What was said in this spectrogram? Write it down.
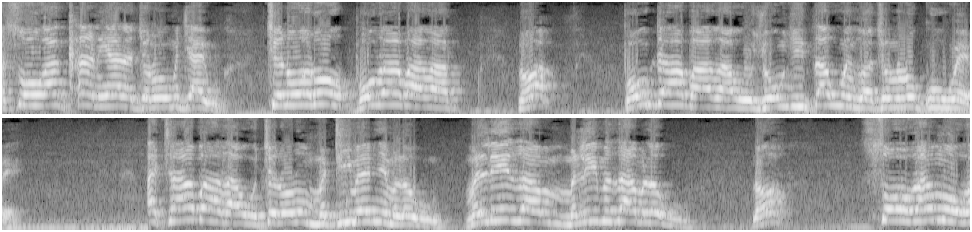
အစောကခံနေရတာကျွန်တော်မကြိုက်ဘူးကျွန်တော်တို့ဗုဒ္ဓဘာသာနော်ဗုဒ္ဓဘာသာကိုယုံကြည်သက်ဝင်သွားကျွန်တော်တို့ကိုးဝဲတယ်အခြားဘာသာကိုကျွန်တော်တို့မတီးမဲမြင်မလုပ်ဘူးမလေးစားမလေးမစားမလုပ်ဘူးနော်စောကမ်းမော်က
